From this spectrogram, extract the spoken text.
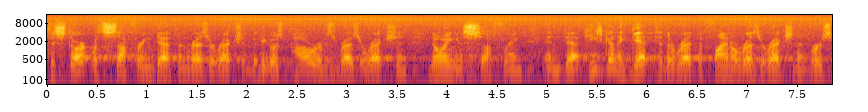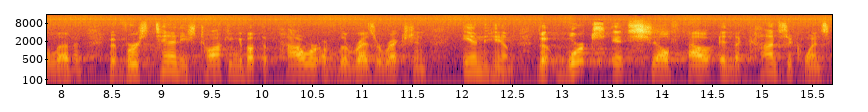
to start with suffering, death, and resurrection, but he goes, power of his resurrection, knowing his suffering and death. He's going to get to the, re- the final resurrection in verse 11, but verse 10, he's talking about the power of the resurrection in him that works itself out in the consequence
